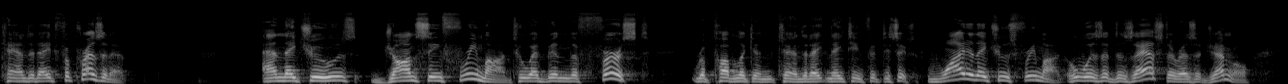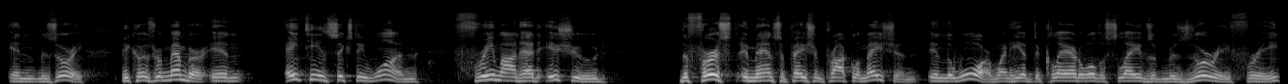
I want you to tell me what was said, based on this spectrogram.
candidate for president. And they choose John C. Fremont, who had been the first Republican candidate in 1856. Why do they choose Fremont, who was a disaster as a general in Missouri? Because remember, in 1861, Fremont had issued the first Emancipation Proclamation in the war when he had declared all the slaves of Missouri free,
